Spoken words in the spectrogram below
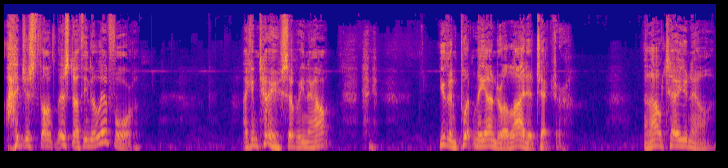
I just thought there's nothing to live for. I can tell you something now. You can put me under a lie detector. And I'll tell you now,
